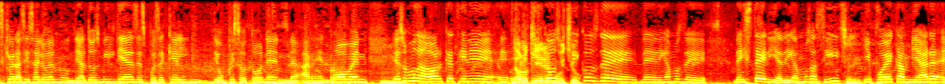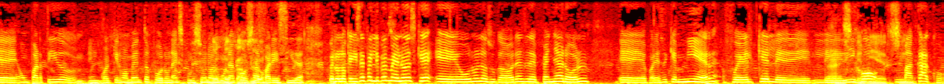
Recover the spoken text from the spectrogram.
es que Brasil salió del Mundial 2010 después de que él dio un pisotón en Argen Robben. Mm. Es un jugador que tiene eh, No lo eh, picos, mucho. picos de, de, digamos, de, de histeria, digamos así, Sí. y puede cambiar eh, un partido en cualquier momento por una expulsión o Pues alguna cosa parecida. Pero lo que dice Felipe Melo es que eh, uno de los jugadores de Peñarol, eh, parece que Mier, fue el que le, le Ah, dijo Mier, sí. macaco.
